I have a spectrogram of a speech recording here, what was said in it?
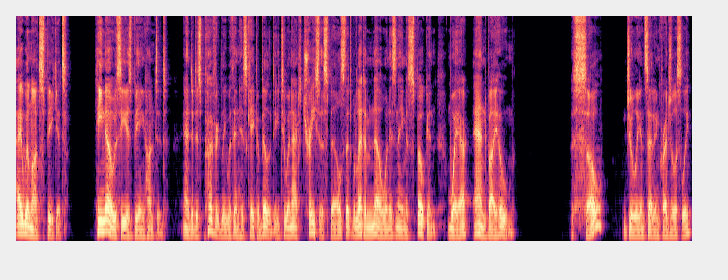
I will not speak it. He knows he is being hunted, and it is perfectly within his capability to enact tracer spells that will let him know when his name is spoken, where, and by whom. So? Julian said incredulously.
